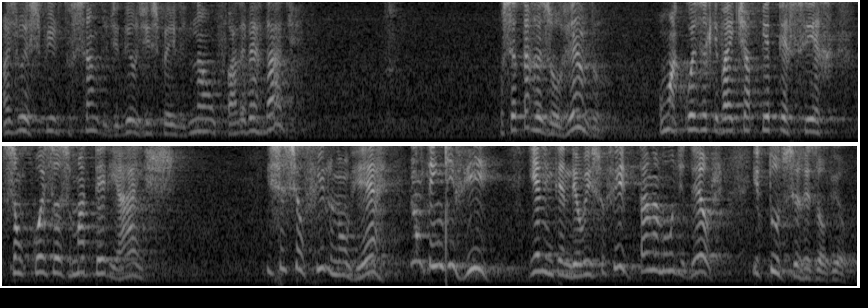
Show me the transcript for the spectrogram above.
Mas o Espírito Santo de Deus diz para ele: não, fala a verdade. Você está resolvendo uma coisa que vai te apetecer, são coisas materiais. E se seu filho não vier, não tem que vir. E ele entendeu isso, filho, está na mão de Deus. E tudo se resolveu.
